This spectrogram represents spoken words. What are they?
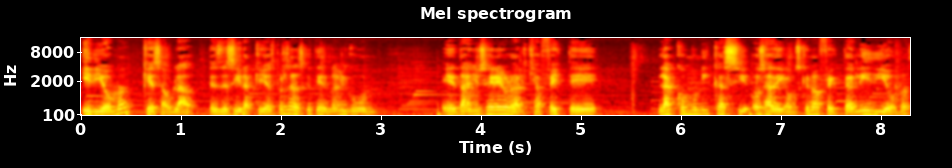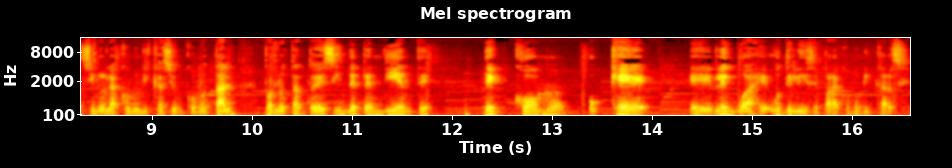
idioma que es hablado. Es decir, aquellas personas que tienen algún eh, daño cerebral que afecte la comunicación, o sea, digamos que no afecta el idioma, sino la comunicación como tal. Por lo tanto, es independiente de cómo o qué eh, lenguaje utilice para comunicarse.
